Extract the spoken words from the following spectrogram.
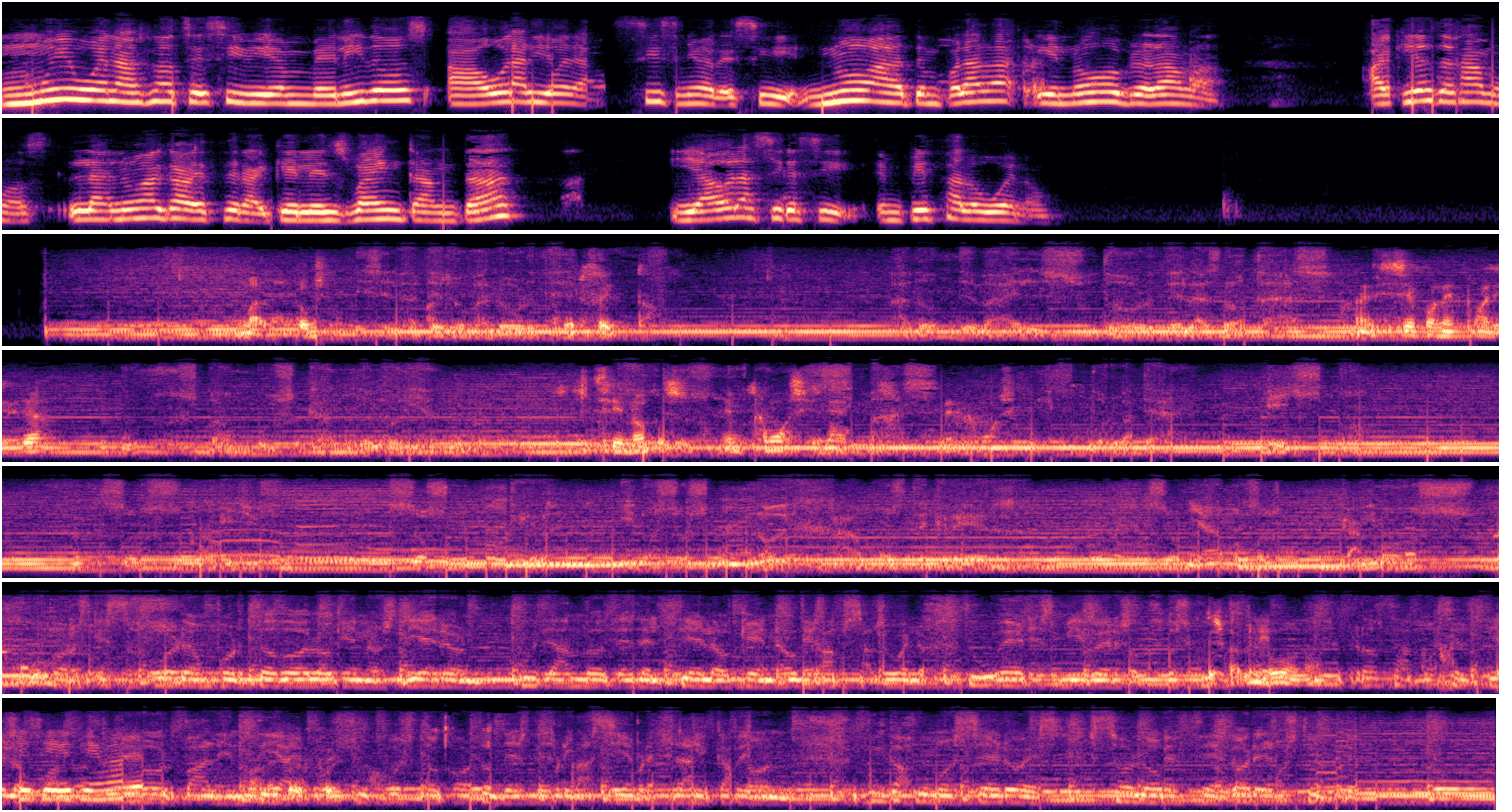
Muy buenas noches y bienvenidos a Hora y Hora. Sí, señores, sí, nueva temporada y nuevo programa. Aquí os dejamos la nueva cabecera que les va a encantar. Y ahora sí que sí, empieza lo bueno. Vale. Es el verdadero valor de Perfecto. ¿A dónde va el sudor de las notas? A ver si se pone ya. Unos van buscando gloria. Si no, pues empezamos y no. Más. Dejamos y Por bandera. Soñamos, buscamos. Por que se fueron por todo lo que nos dieron, cuidando desde el cielo que no dejamos al suelo. Tú eres mi verso, ¿no? rozamos el cielo Sí, sí, por sí, valentía y por supuesto corto desde prima siempre era el campeón. Nunca fuimos héroes, solo vencedores. Seguimos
